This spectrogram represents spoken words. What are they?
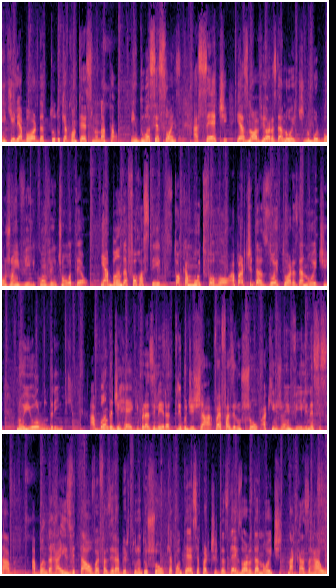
em que ele aborda tudo o que acontece no Natal, em duas sessões, às 7 e às 9 horas da noite, no Bourbon Joinville Convention Hotel. E a banda Forrosteiros toca muito forró a partir das 8 horas da noite no Iolo Drink. A banda de reggae brasileira Tribo de Já vai fazer um show aqui em Joinville nesse sábado. A banda Raiz Vital vai fazer a abertura do show que acontece a partir das 10 horas da noite na Casa Raul.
